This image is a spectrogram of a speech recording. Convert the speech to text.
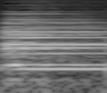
Música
